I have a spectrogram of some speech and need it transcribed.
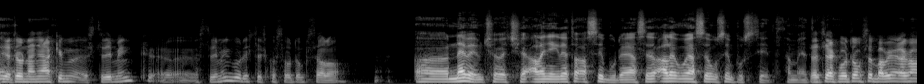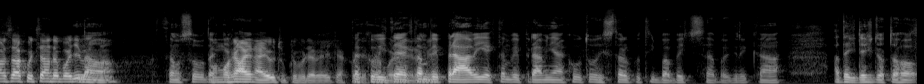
Je to na nějakým streaming, eh, streamingu, když teďko se o tom psalo? Uh, nevím, člověče, ale někde to asi bude. Já si, ale já se musím pustit. Tam je to, Teď jak o tom se bavíme, tak mám docela chuť se na to podívat. No. no, no. tam jsou No, tak, možná i na YouTube to bude, vidět. Jako, bude ty, jak tam vypráví, jak tam vypráví nějakou tu historku té babičce a pak říká, a teď jdeš do toho,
